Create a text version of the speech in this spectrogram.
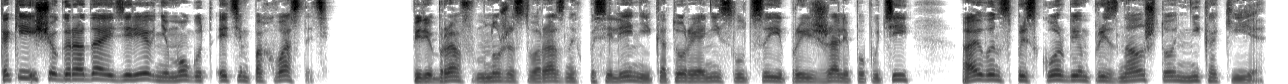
Какие еще города и деревни могут этим похвастать? Перебрав множество разных поселений, которые они с Луцией проезжали по пути, Айван с прискорбием признал, что никакие.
